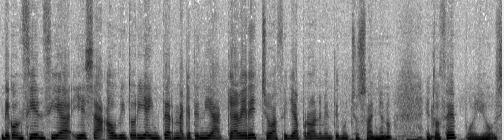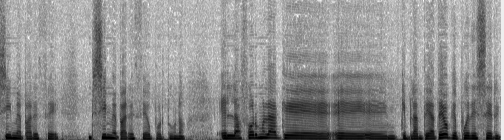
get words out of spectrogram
de conciencia y esa auditoría interna que tendría que haber hecho hace ya probablemente muchos años. ¿no? Entonces, pues yo sí me parece, sí me parece oportuno. En la fórmula que, eh, que plantea Teo, que puede ser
